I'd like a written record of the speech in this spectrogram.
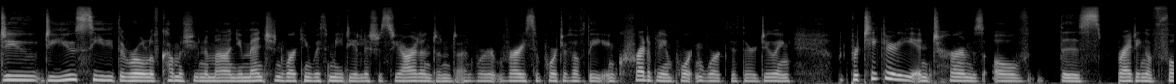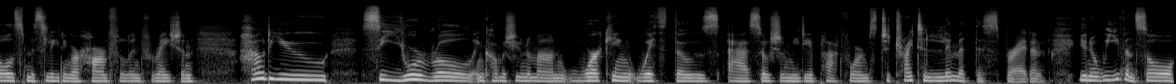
Do do you see the role of Coimisiún na Meán? You mentioned working with Media Literacy Ireland, and, and we're very supportive of the incredibly important work that they're doing, but particularly in terms of the spreading of false, misleading, or harmful information. How do you see your role in Coimisiún na Meán working with those uh, social media platforms to try to limit this spread? And you know, we even saw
